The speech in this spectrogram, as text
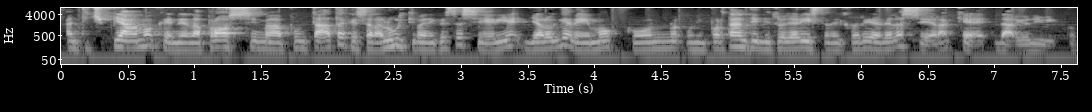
anticipiamo che nella prossima puntata, che sarà l'ultima di questa serie, dialogheremo con un importante editorialista del Corriere della Sera che è Dario Di Vicco.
